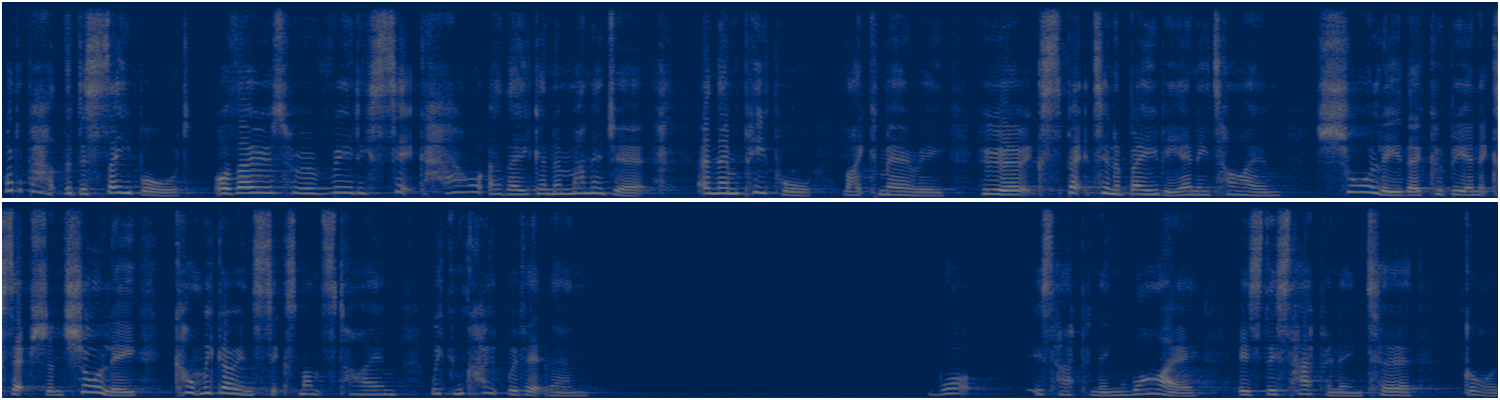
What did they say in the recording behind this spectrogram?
What about the disabled or those who are really sick? How are they going to manage it? And then people like Mary who are expecting a baby any time. Surely there could be an exception. Surely, can't we go in six months' time? We can cope with it then. What is happening? Why is this happening to God?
